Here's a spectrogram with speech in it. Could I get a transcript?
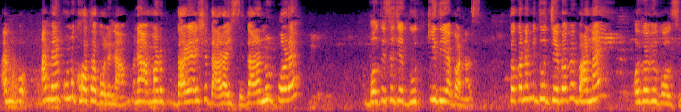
আমি আমি আর কোনো কথা বলি না। মানে আমার দাঁড়িয়ে এসে দাঁড়াইছে। দাঁড়ানোর পরে বলতেছে যে, দুধ কি দিয়ে বানাস? তখন আমি দুধ যেভাবে বানাই, ওইভাবে বলছি।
